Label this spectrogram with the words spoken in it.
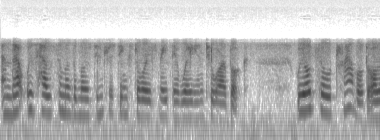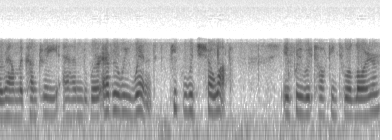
And that was how some of the most interesting stories made their way into our book. We also traveled all around the country, and wherever we went, people would show up. If we were talking to a lawyer,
